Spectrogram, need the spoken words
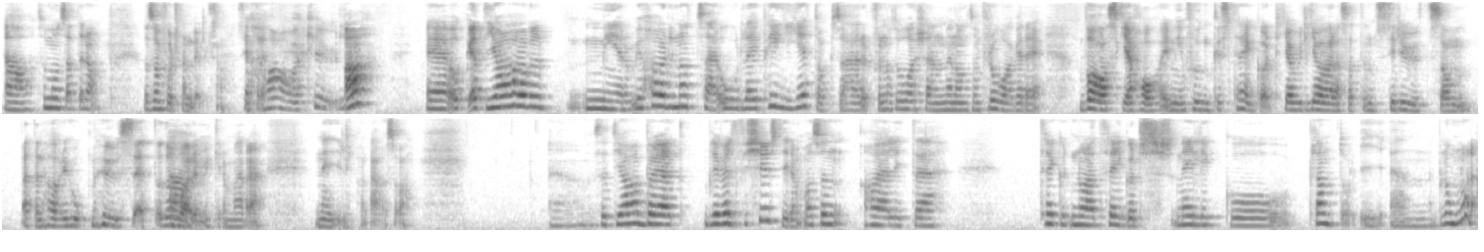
Ja. som hon satte dem. Och som fortfarande liksom sitter. Jaha, vad kul. Ja. Eh, och att jag har väl mer, jag hörde något så här odla i P1 också här för något år sedan med någon som frågade vad ska jag ha i min funkusträdgård? Jag vill göra så att den ser ut som att den hör ihop med huset och då Ja. var det mycket de här nejlikorna och så. Eh, Så att jag har börjat bli väldigt förtjust i dem och sen har jag lite trädgård, några trädgårdsnejlikoplantor i en blomlåda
